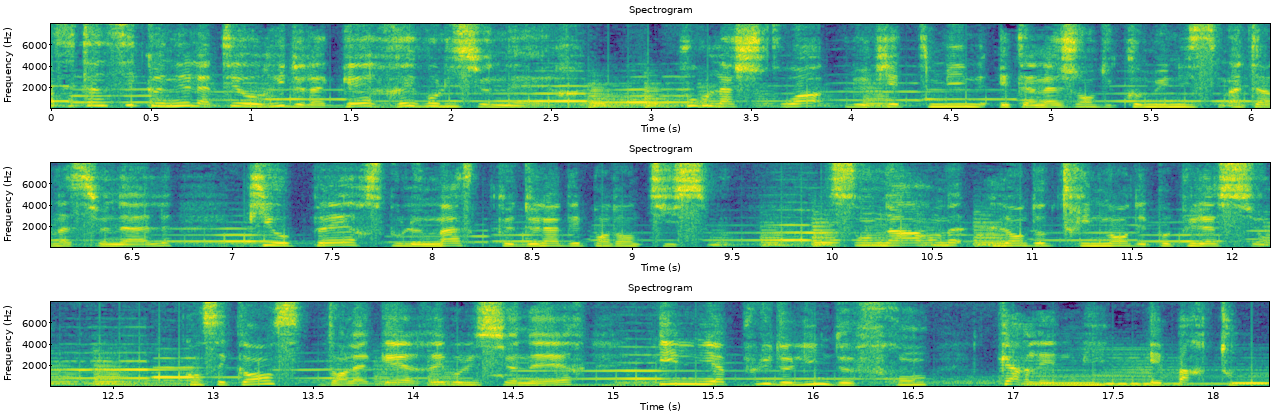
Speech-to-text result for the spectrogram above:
C'est ainsi que naît la théorie de la guerre révolutionnaire. Pour Lachroix, le Viet Minh est un agent du communisme international qui opère sous le masque de l'indépendantisme. Son arme, l'endoctrinement des populations. Conséquence, dans la guerre révolutionnaire, il n'y a plus de ligne de front car l'ennemi est partout.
